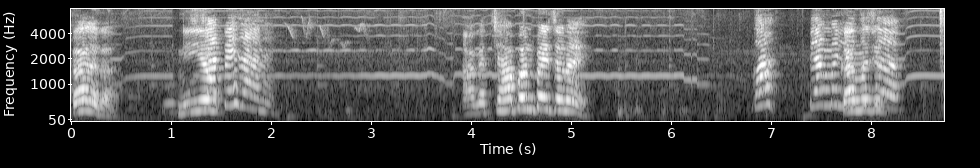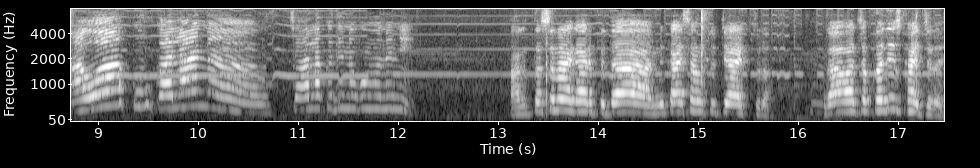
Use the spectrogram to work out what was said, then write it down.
कळलं का? नियम- का नाही? अगं चहा पण प्यायचं नाही. का? प्या काय म्हणलं म्हणजे? कसं अहो कुंकाला न चहाला कधी नको म्हणून ये. अगं तसं नाही का अर्पिता? मी काय सांगतो ते ऐक तुला. गावाचं कधीच खायचं नाही.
